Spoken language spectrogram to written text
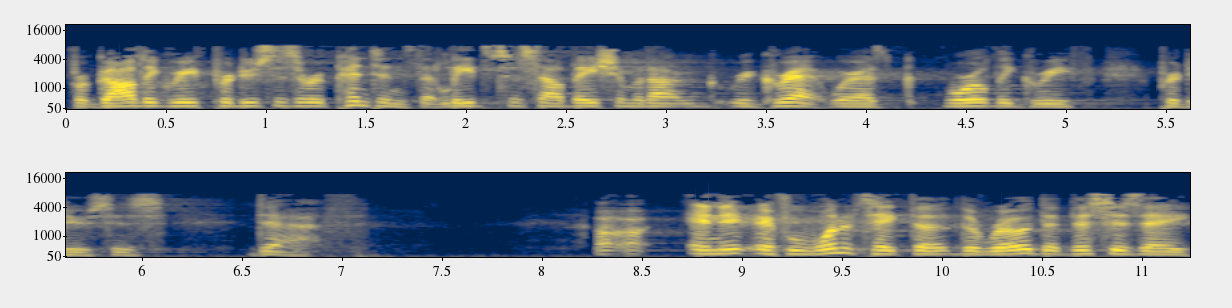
for godly grief produces a repentance that leads to salvation without regret, whereas worldly grief produces death. Uh, and if we want to take the, the road that this is a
